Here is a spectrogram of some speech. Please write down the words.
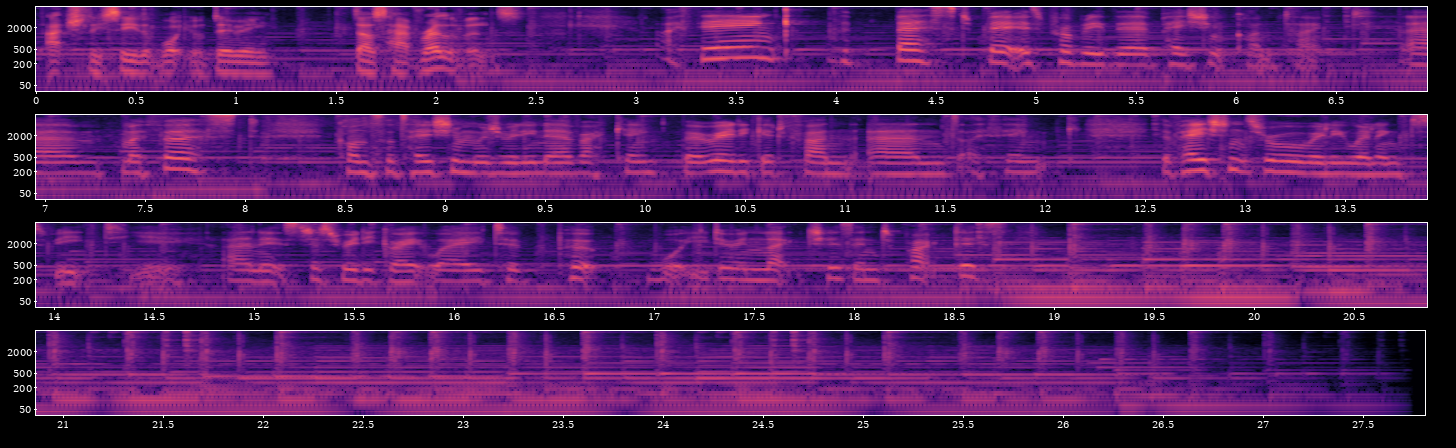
actually see that what you're doing does have relevance. I think the best bit is probably the patient contact. Um, my first consultation was really nerve wracking, but really good fun. And I think the patients are all really willing to speak to you. And it's just really great way to put what you do in lectures into practice.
